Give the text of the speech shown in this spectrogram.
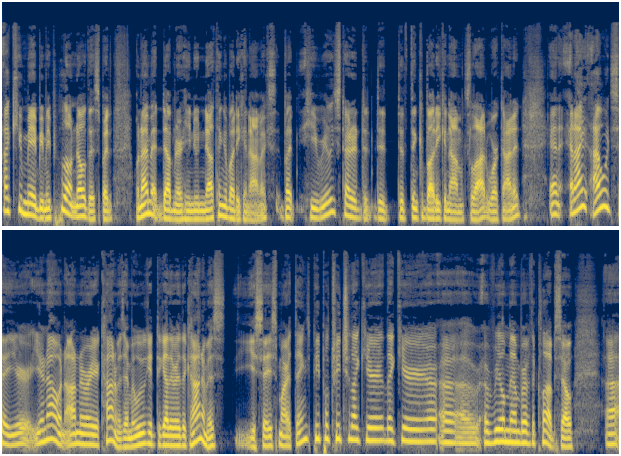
IQ maybe. I mean, people don't know this, but when I met Dubner, he knew nothing about economics, but he really started to, to, to think about economics a lot, work on it. And and I, I would say you're you're now an honorary economist. I mean, we get together with economists. You say smart things. People treat you like you're like you're a, a, a real member of the club. So uh,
